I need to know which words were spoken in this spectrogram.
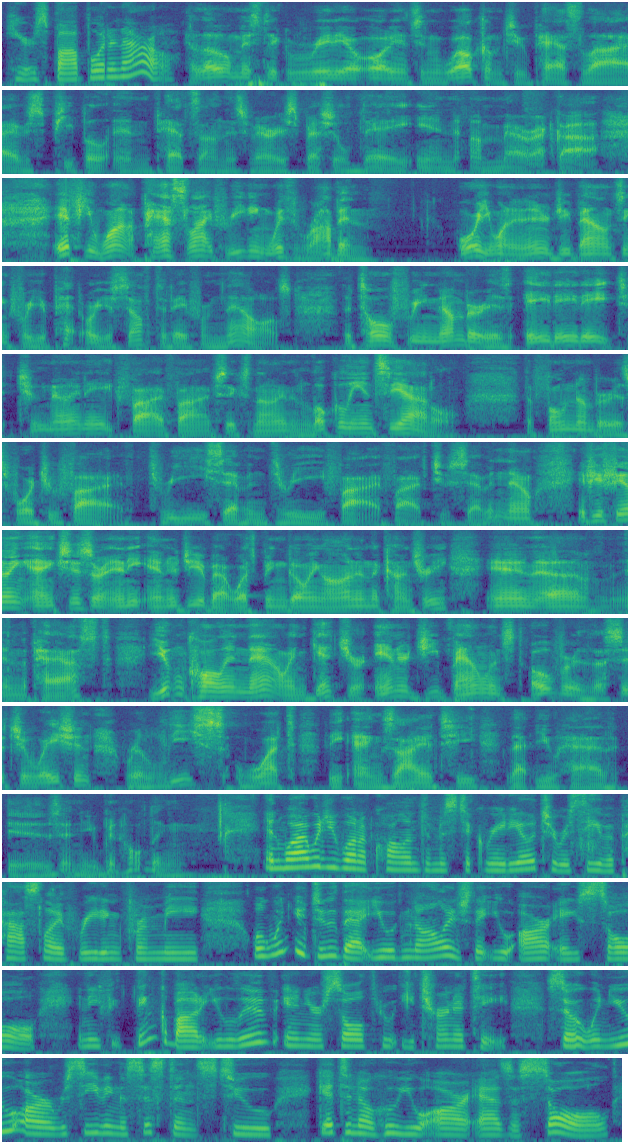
Here's Bob Bordenaro. Hello, Mystic Radio audience, and welcome to Past Lives, People, and Pets on this very special day in America. If you want a past life reading with Robin, or you want an energy balancing for your pet or yourself today from Nels. The toll free number is 888 298 5569 and locally in Seattle. The phone number is 425 373 5527. Now, if you're feeling anxious or any energy about what's been going on in the country and uh, in the past, you can call in now and get your energy balanced over the situation. Release what the anxiety that you have is and you've been holding. And why would you want to call into Mystic Radio to receive a past life reading from me? Well, when you do that, you acknowledge that you are a soul. And if you think about it, you live in your soul through eternity. So when you are receiving assistance to get to know who you are as a soul,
